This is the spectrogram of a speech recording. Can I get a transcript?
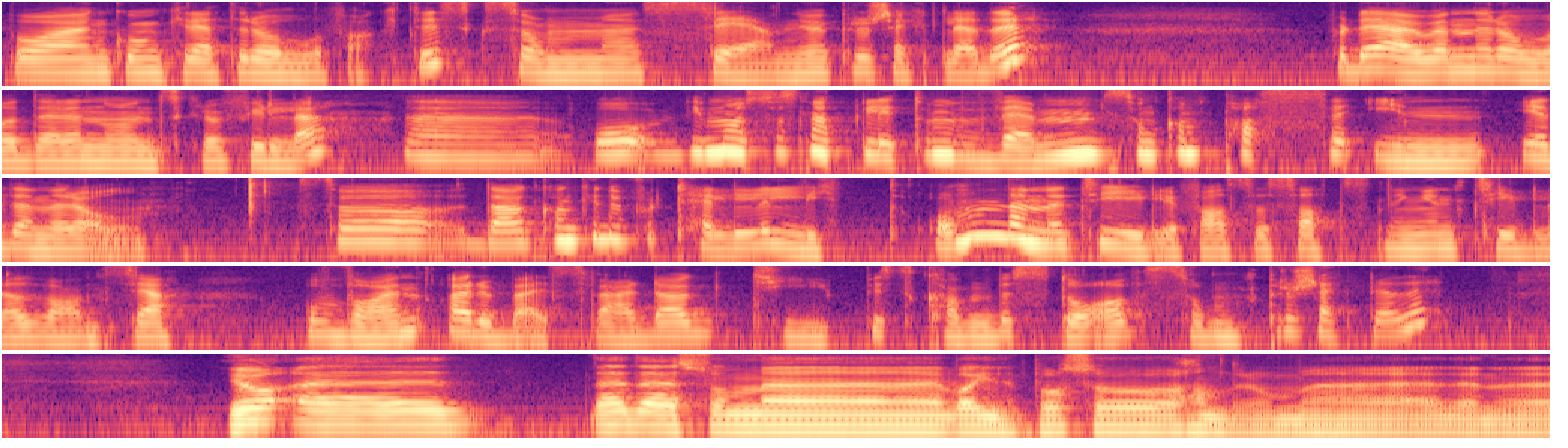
på en konkret rolle faktisk som senior prosjektleder. For det er jo en rolle dere nå ønsker å fylle. Eh, og vi må også snakke litt om hvem som kan passe inn i denne rollen. Så da kan ikke du fortelle litt om denne tidligfasesatsingen til Advansia, og hva en arbeidshverdag typisk kan bestå av som prosjektleder? Jo, eh, det, det som jeg eh, var inne på, så handler det om eh, denne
